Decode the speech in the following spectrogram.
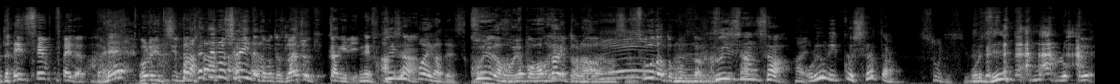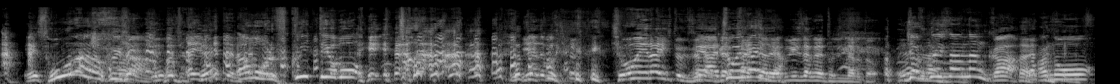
大先輩だった。れ？俺、若手の社員だと思ったんです、ラジオ聞く限り。ね、福井さん。声がです。か声がやっぱ若いから、そうだと思ったんです。福井さんさ、はい。俺より一個下だったの？そうですよ。俺全然、え、え、そうなの？福井さん。あ、もう俺福井って呼ぼう。いや、でも、超偉い人ですよ。超偉いんだ福井さんぐらいの年になると。じゃあ福井さんなんか、あの、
